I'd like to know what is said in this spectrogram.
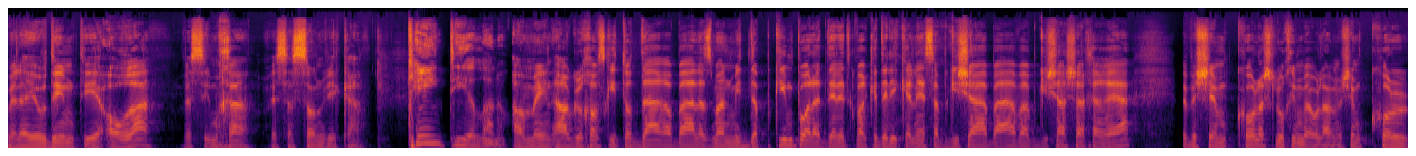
וליהודים תהיה אורה ושמחה וששון ויקר. כן תהיה לנו. אמן. הרב גלוחובסקי, תודה רבה על הזמן. מתדפקים פה על הדלת כבר כדי להיכנס, הפגישה הבאה והפגישה שאחריה. ובשם כל השלוחים בעולם, בשם כל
